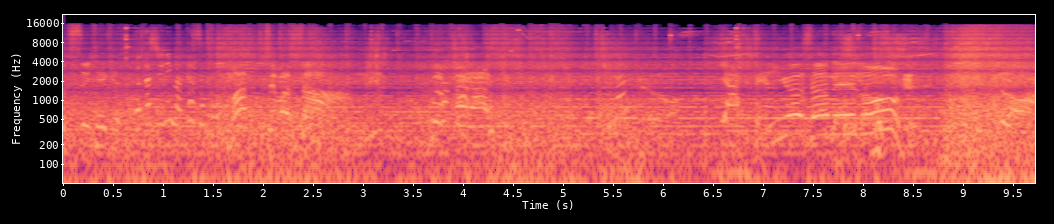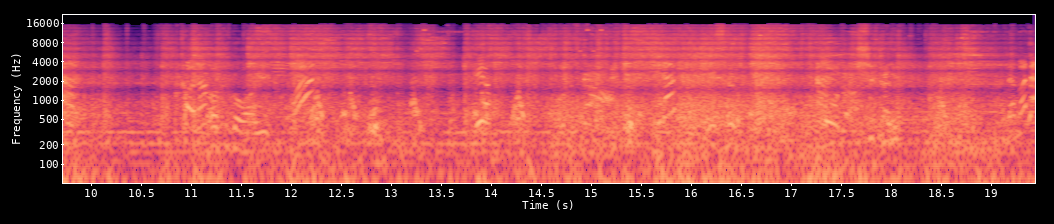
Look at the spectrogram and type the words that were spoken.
落ち着いていけ。私に任せて。待ってました。ぶっ逃がさねえぞ。この。覚悟はいい。よっ決めるまだまだ。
